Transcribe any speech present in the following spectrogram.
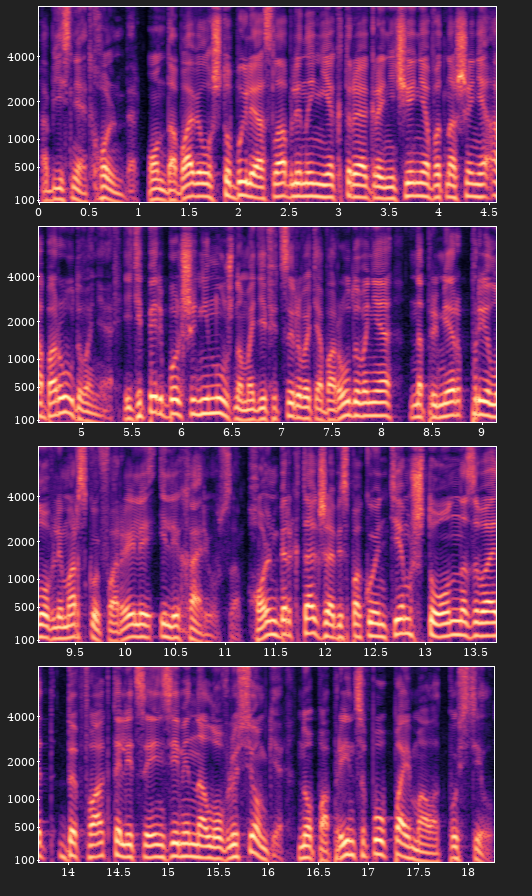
Объясняет Хольмберг. Он добавил, что были ослаблены некоторые ограничения в отношении оборудования, и теперь больше не нужно модифицировать оборудование, например, при ловле морской форели или хариуса. Хольмберг также обеспокоен тем, что он называет де-факто лицензиями на ловлю семги, но по принципу поймал-отпустил.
